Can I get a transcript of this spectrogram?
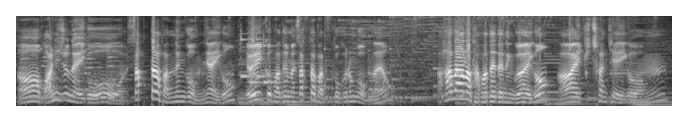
아 많이 주네 이거 싹 다 받는 거 없냐 이거? 여기 거 받으면 싹 다 받고 그런 거 없나요? 하나하나 다 받아야 되는 거야 이거? 아이 귀찮게 이거. 음?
